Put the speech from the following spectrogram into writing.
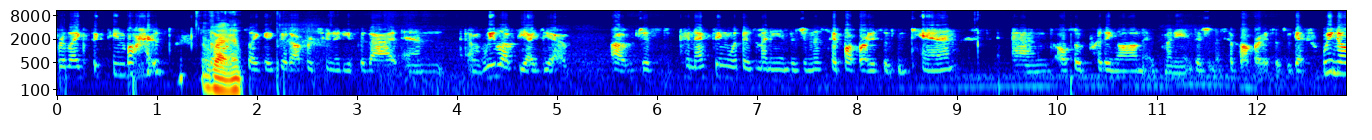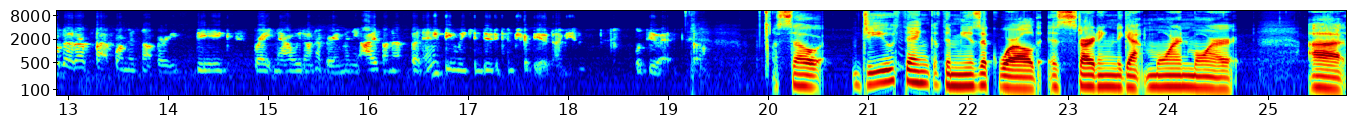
for like 16 bars. So Right. it's like a good opportunity for that. And, and we love the idea of, of just connecting with as many Indigenous hip hop artists as we can and also putting on as many Indigenous hip hop artists as we can. We know that our platform is not very big right now. We don't have very many eyes on us, but anything we can do to contribute, I mean, we'll do it. So. So, do you think the music world is starting to get more and more uh,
